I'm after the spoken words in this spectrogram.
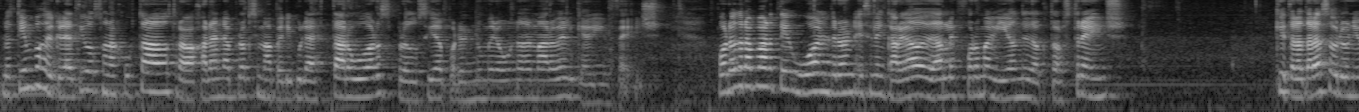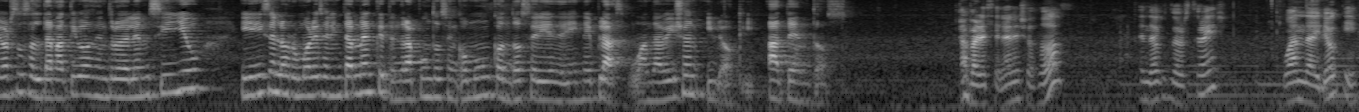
Los tiempos del creativo son ajustados, trabajará en la próxima película de Star Wars producida por el número uno de Marvel, Kevin Feige. Por otra parte, Waldron es el encargado de darle forma al guion de Doctor Strange, que tratará sobre universos alternativos dentro del MCU y dicen los rumores en internet que tendrá puntos en común con dos series de Disney Plus, WandaVision y Loki. Atentos. ¿Aparecerán ellos dos? ¿En Doctor Strange? ¿Wanda y Loki?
